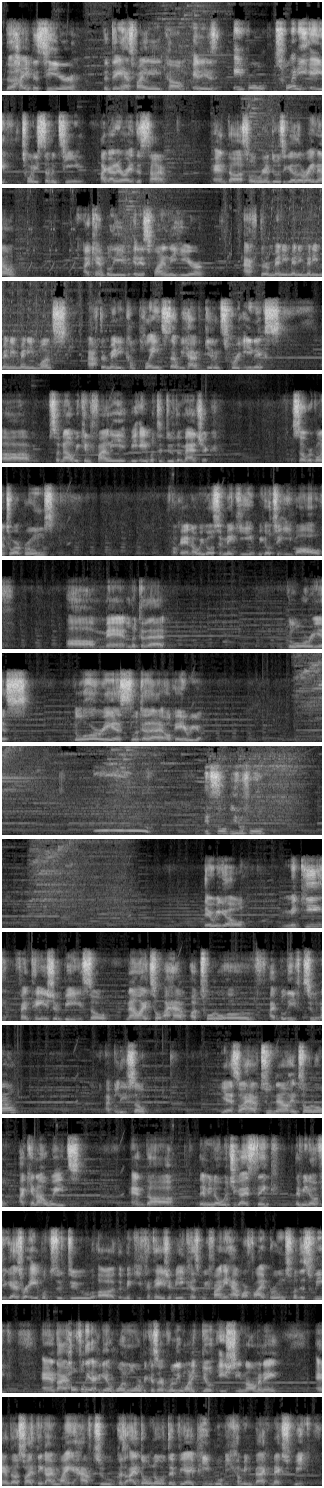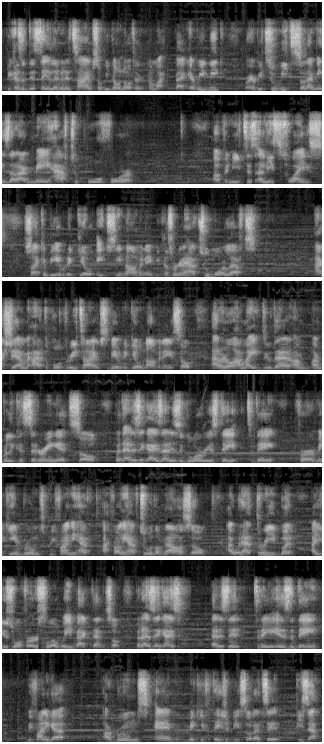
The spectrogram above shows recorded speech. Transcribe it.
the hype is here. The day has finally come. It is April 28th, 2017. I got it right this time. And uh, so we're to do it together right now. I can't believe it is finally here. After many, many, many, many, many months. After many complaints that we have given Square Enix. Um, so now we can finally be able to do the magic. So we're going to our brooms. Okay, now we go to Mickey. We go to Evolve. Oh man, look at that. Glorious. Glorious. Look at that. Okay, here we go. It's so beautiful. There we go. Mickey Fantasia B. So now I, to I have a total of, I believe, two now? I believe so. Yeah, so I have two now in total. I cannot wait. And uh, let me know what you guys think. Let me know if you guys were able to do uh, the Mickey Fantasia B because we finally have our five brooms for this week. And I hopefully I could get one more because I really want to guilt HD nominate. And uh, so I think I might have to, because I don't know if the VIP will be coming back next week because it did say limited time, so we don't know if it'll come back every week or every two weeks. So that means that I may have to pull for a Vanitas at least twice so I can be able to guilt HC nominate because we're going to have two more left. Actually, I have to pull three times to be able to guilt nominate. So I don't know. I might do that. I'm, I'm really considering it. So, but that is it, guys. That is a glorious day today for Mickey and Brooms. We finally have. I finally have two of them now. So I would have three, but I used one for Ursula way back then. So, but that's it, guys. That is it. Today is the day we finally got our brooms and Mickey Fantasia B. So that's it. Peace out.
